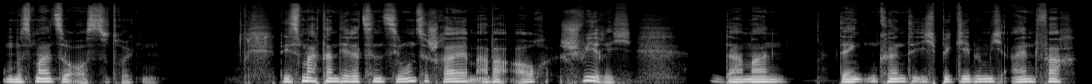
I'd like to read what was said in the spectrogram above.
um es mal so auszudrücken. Dies macht dann die Rezension zu schreiben aber auch schwierig, da man denken könnte, ich begebe mich einfach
